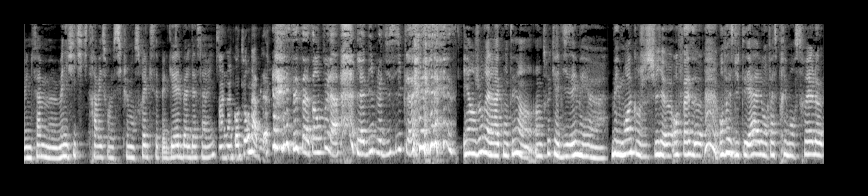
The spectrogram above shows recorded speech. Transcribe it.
une, femme magnifique qui travaille sur le cycle menstruel qui s'appelle Gaëlle Baldassari. Un incontournable. c'est ça, c'est un peu la, la bible du cycle. Et un jour, elle racontait un, un truc. Elle disait, mais euh, mais moi, quand je suis euh, en phase euh, en phase du théâtre ou en phase prémenstruelle,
